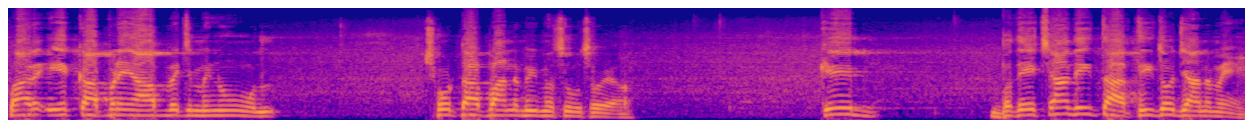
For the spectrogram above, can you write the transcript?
ਪਰ ਇੱਕ ਆਪਣੇ ਆਪ ਵਿੱਚ ਮੈਨੂੰ ਛੋਟਾਪਨ ਵੀ ਮਹਿਸੂਸ ਹੋਇਆ ਕਿ ਵਿਦੇਸ਼ਾਂ ਦੀ ਧਰਤੀ ਤੋਂ ਜਨਮੇ,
